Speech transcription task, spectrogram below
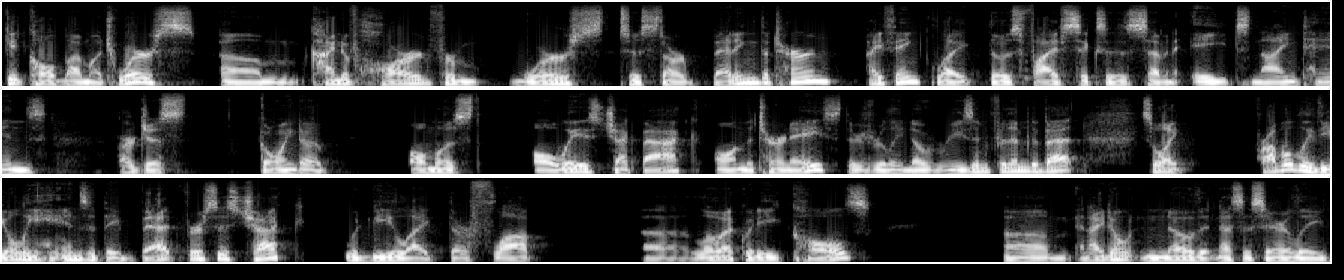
get called by much worse. Um, kind of hard for worse to start betting the turn. I think like those five sixes, seven eights, nine tens are just going to almost always check back on the turn ace. There's really no reason for them to bet. So like probably the only hands that they bet versus check would be like their flop uh, low equity calls um, and I don't know that necessarily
